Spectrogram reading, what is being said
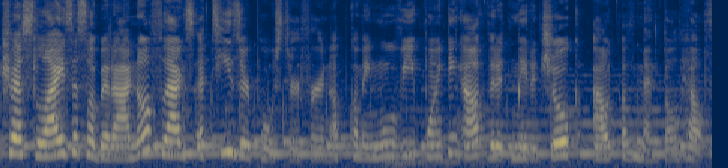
Actress Liza Soberano flags a teaser poster for an upcoming movie pointing out that it made a joke out of mental health.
